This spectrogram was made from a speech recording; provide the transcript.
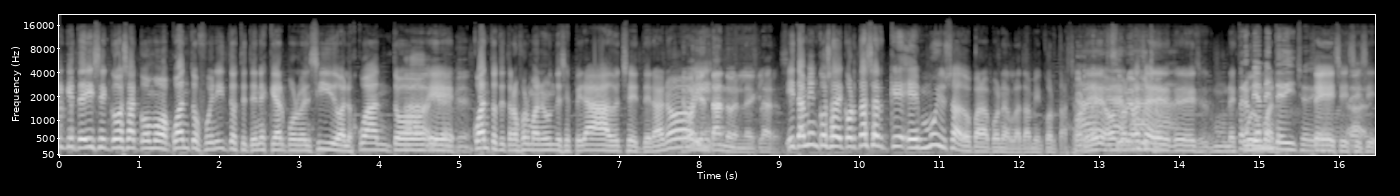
y que te dice cosas como a cuántos fuenitos te tenés que dar por vencido, a los cuantos, ah, eh, cuántos te transforman en un desesperado, etcétera, ¿no? Te va orientando y, en la, claro. Y también cosas de Cortázar que es muy usado para ponerla también Cortázar. ¿eh? Cortázar es, un Propiamente dicho. Sí, sí, sí, sí.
